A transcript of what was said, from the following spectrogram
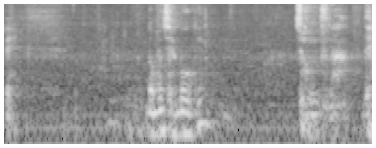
네 넘버 제목이? 정분아. 네.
